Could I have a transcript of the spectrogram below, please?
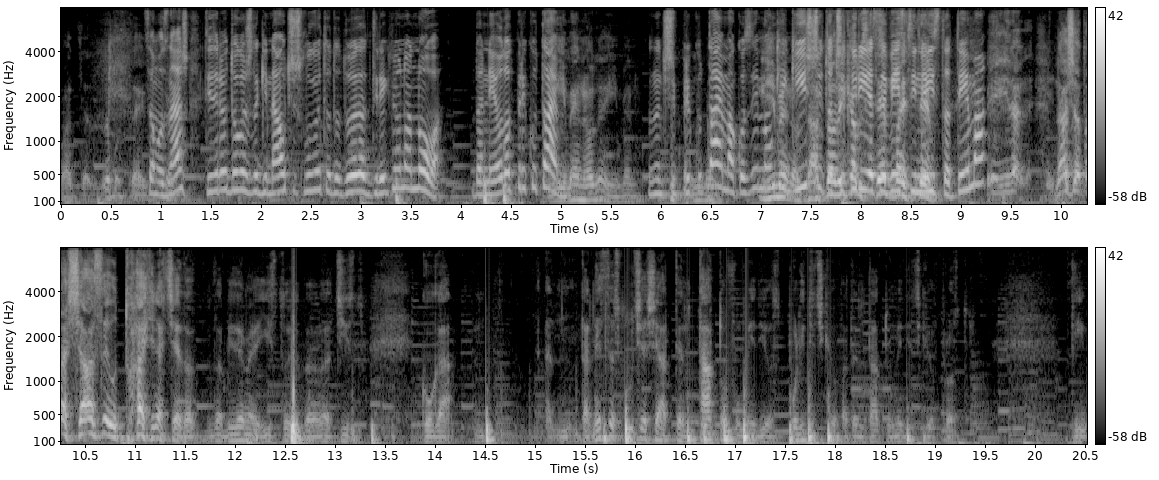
Ама, да го ставиме. само знаеш, ти треба тогаш да ги научиш луѓето да дојдат директно на нова, да не одат преку тајм. Имено, да, имено. Значи преку тајм ако земе ќе ги исчита викам 40 step by вести на иста тема, и на, нашата шанса е у тоа иначе да, да бидеме исто да, да чисто. Кога да не се случеше атентатов у медиот, политичкиот атентат у медијскиот простор. Ти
